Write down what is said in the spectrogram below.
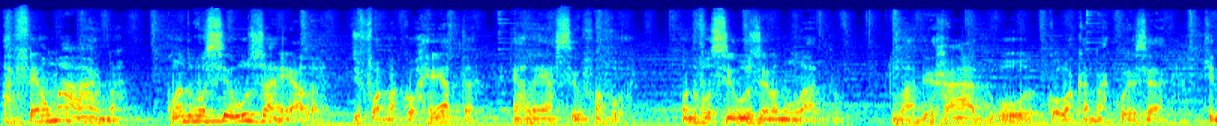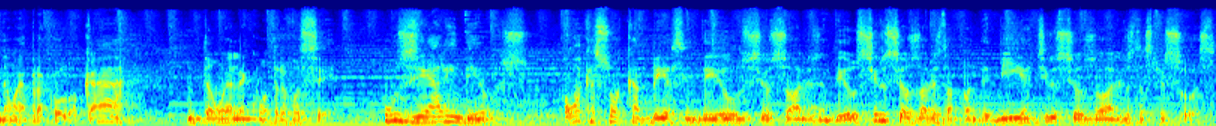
A fé é uma arma. Quando você usa ela de forma correta, ela é a seu favor. Quando você usa ela no lado do lado errado ou coloca na coisa que não é para colocar, então ela é contra você. Use ela em Deus. Coloque a sua cabeça em Deus, seus olhos em Deus. Tire os seus olhos da pandemia, tire os seus olhos das pessoas.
